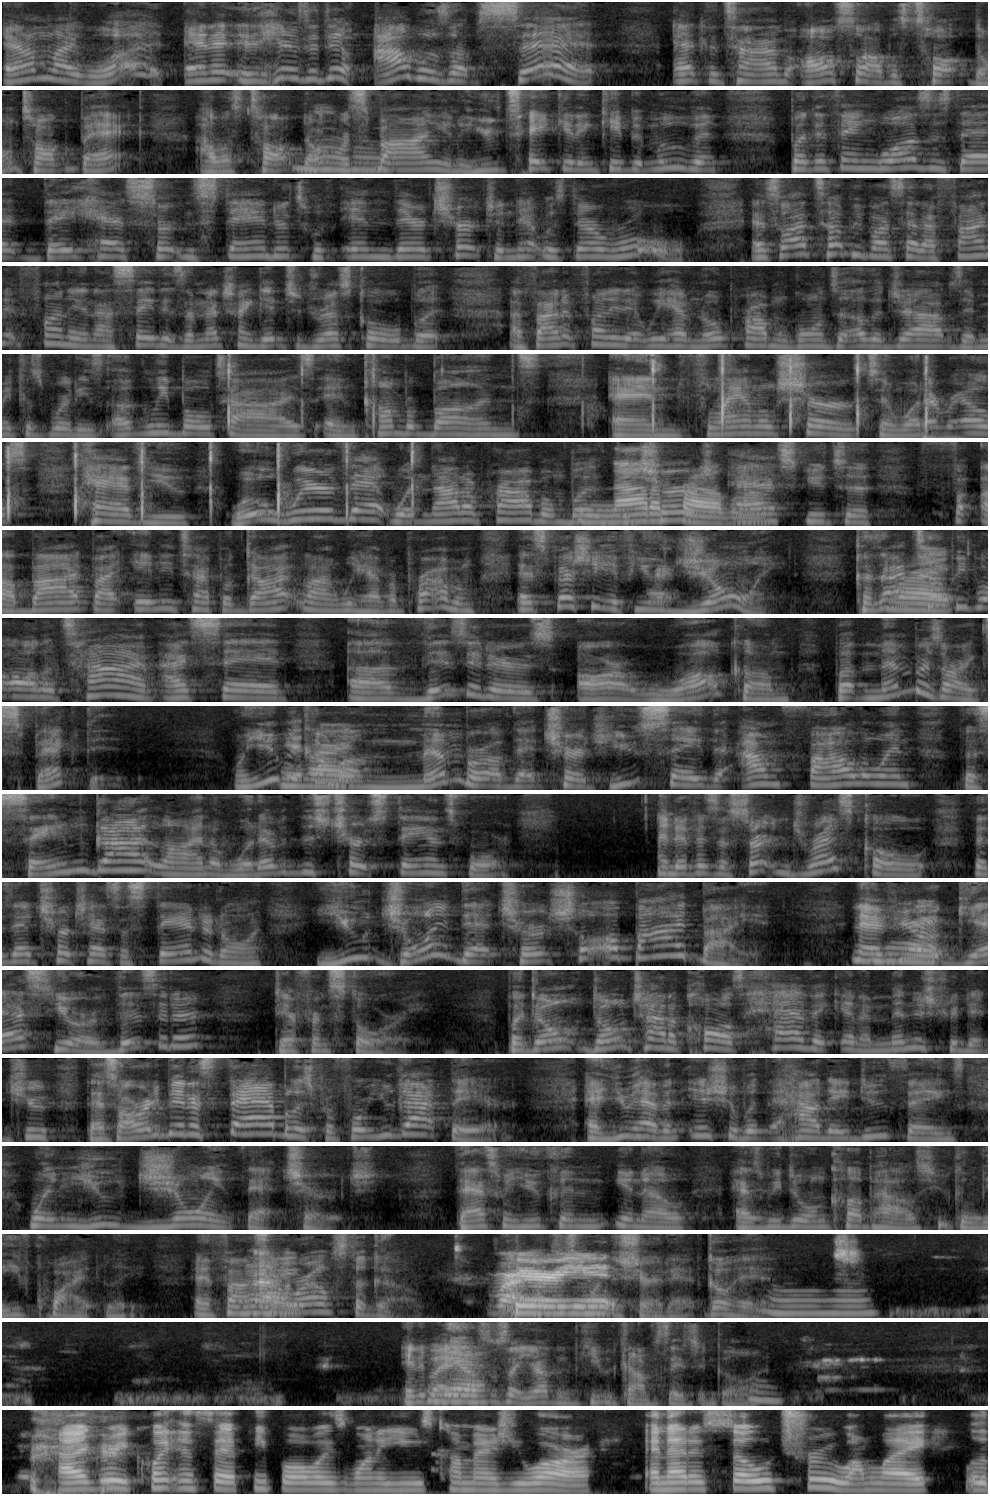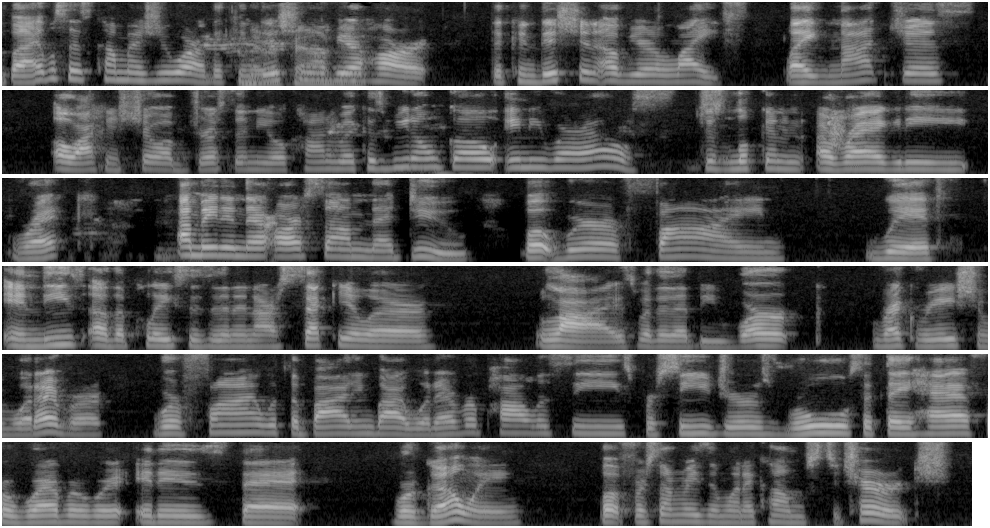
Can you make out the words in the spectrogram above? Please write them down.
And I'm like, what? And it, it- here's the deal. I was upset at the time. Also, I was taught, don't talk back. I was taught, don't mm-hmm. respond. You know, you take it and keep it moving. But the thing was, is that they had certain standards within their church, and that was their rule. And so I tell people, I said, I find it funny, and I say this, I'm not trying to get into dress code, but I find it funny that we have no problem going to other jobs that make us wear these ugly bow ties and cummerbunds and flannel shirts and whatever else have you. We'll wear that with not a problem, but Not the church problem. asks you to f- abide by any type of guideline, we have a problem, especially if you join. Because I tell people all the time, I said uh, visitors are welcome, but members are expected. When you become a member of that church, you say that I'm following the same guideline of whatever this church stands for. And if it's a certain dress code that that church has a standard on, you join that church, so abide by it. Now, if you're a guest, you're a visitor, different story. But don't don't try to cause havoc in a ministry that you that's already been established before you got there, and you have an issue with how they do things when you joined that church. That's when you can, you know, as we do on Clubhouse, you can leave quietly and find Right. somewhere else to go. Right. I just wanted to share that. Go ahead. Mm-hmm. Anybody Yeah. else will say y'all can keep the conversation going. I agree. Quentin said people always want to use "come as you are," and that is so true. I'm like, well, the Bible says "come as you are," the condition of your it. heart, the condition of your life, like not just oh, I can show up dressed in the of way because we don't go anywhere else just looking a raggedy wreck. I mean, and there are some that do, but we're fine with in these other places and in our secular lives, whether that be work, recreation, whatever, we're fine with abiding by whatever policies, procedures, rules that they have for wherever it is that we're going. But for some reason, when it comes to church,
